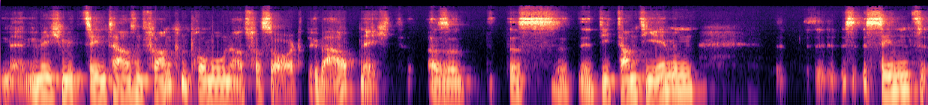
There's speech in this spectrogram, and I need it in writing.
mich mit 10.000 Franken pro Monat versorgt. Überhaupt nicht. Also das, die Tantiemen sind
